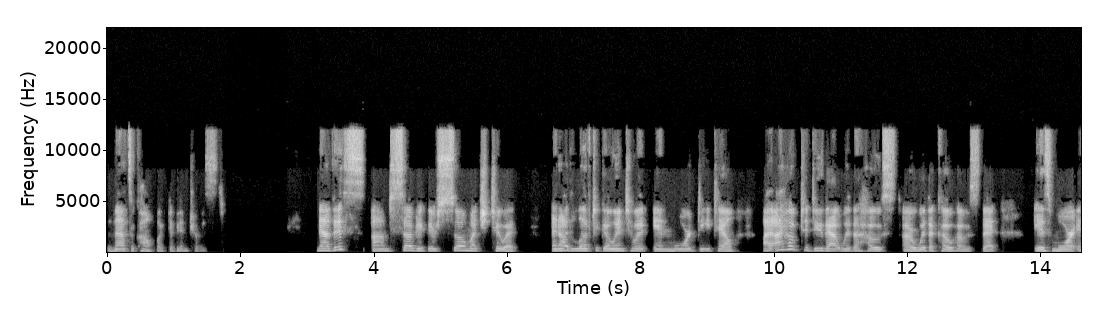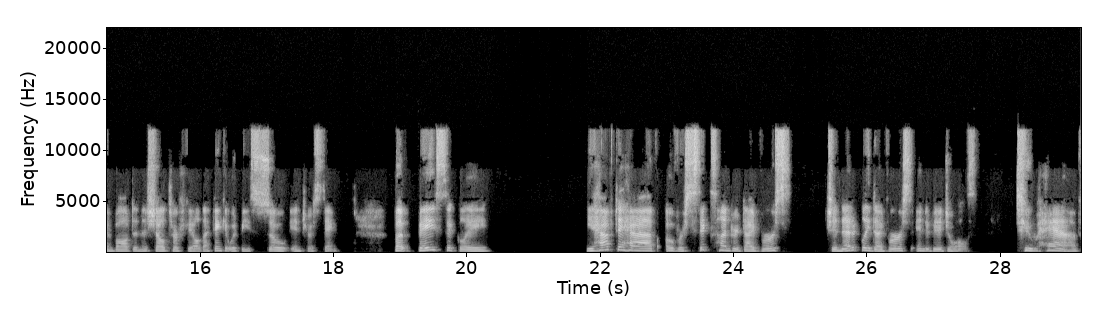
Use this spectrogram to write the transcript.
then that's a conflict of interest. Now, this um, subject, there's so much to it, and I'd love to go into it in more detail. I, I hope to do that with a host or with a co host that is more involved in the shelter field. I think it would be so interesting. But basically, You have to have over 600 diverse, genetically diverse individuals to have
